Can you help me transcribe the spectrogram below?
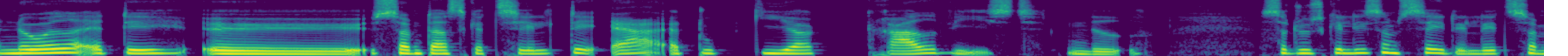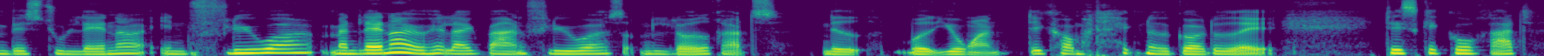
noget af det, øh, som der skal til, det er, at du giver gradvist ned. Så du skal ligesom se det lidt som hvis du lander en flyver. Man lander jo heller ikke bare en flyver sådan lodret ned mod jorden. Det kommer der ikke noget godt ud af. Det skal gå ret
